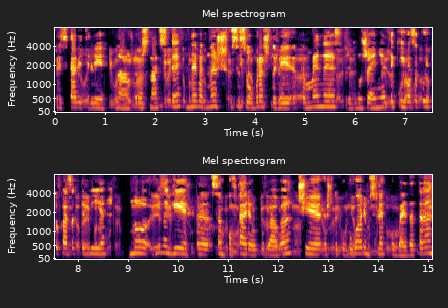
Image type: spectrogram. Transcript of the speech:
представители на руснаците не веднъж са се обръщали към мене с предложения, такива, за които казахте вие, но винаги съм повтарял тогава, че ще поговорим след победата,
